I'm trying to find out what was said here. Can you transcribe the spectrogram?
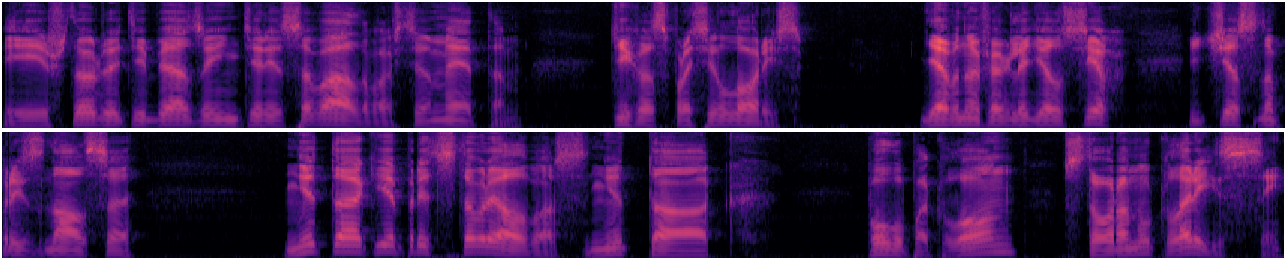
«И что же тебя заинтересовало во всем этом?» — тихо спросил Лорис. Я вновь оглядел всех и честно признался. «Не так я представлял вас, не так». Полупоклон в сторону Клариссы.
